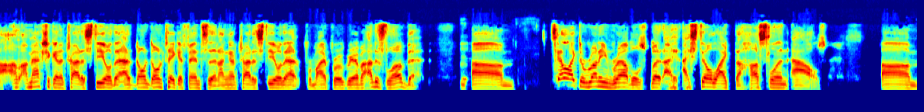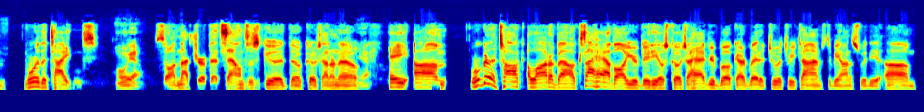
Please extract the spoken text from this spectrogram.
I'm, I'm actually going to try to steal that. Don't don't take offense to that. I'm going to try to steal that for my program. I just love that. Um, it's kind of like the running rebels, but I, I still like the hustling owls. Um, we're the Titans. Oh yeah. So I'm not sure if that sounds as good though, Coach. I don't know. Yeah. Hey, um, we're going to talk a lot about because I have all your videos, Coach. I have your book. I've read it two or three times, to be honest with you. Um,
